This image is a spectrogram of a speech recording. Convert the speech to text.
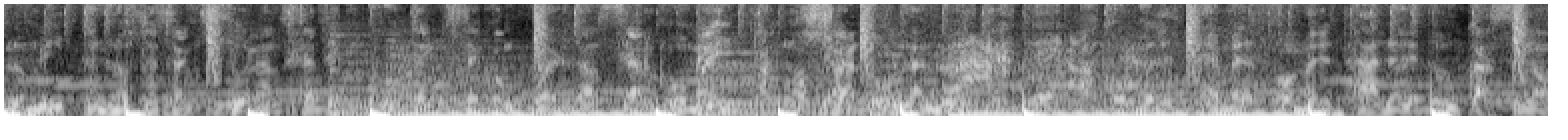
los mitos no se censuran, se discuten, se concuerdan, se argumentan, no se anulan nuestra idea con el tema es fomentar la educación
